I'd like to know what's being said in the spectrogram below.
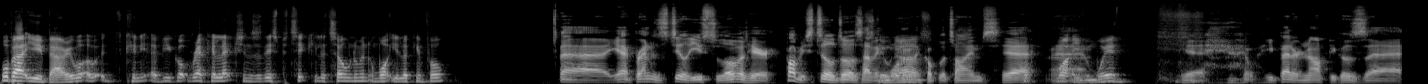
What about you, Barry? What can you, have you got recollections of this particular tournament and what you're looking for? Uh, yeah, Brendan Steele used to love it here. Probably still does, having still won does. it a couple of times. Yeah, might um, even win. Yeah, he better not because uh,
